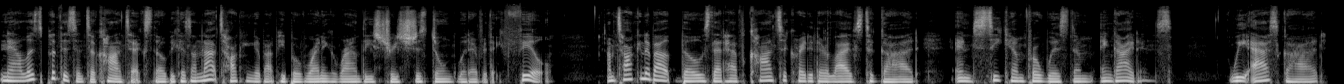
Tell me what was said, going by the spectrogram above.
Now, let's put this into context though, because I'm not talking about people running around these streets just doing whatever they feel. I'm talking about those that have consecrated their lives to God and seek Him for wisdom and guidance. We ask God,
